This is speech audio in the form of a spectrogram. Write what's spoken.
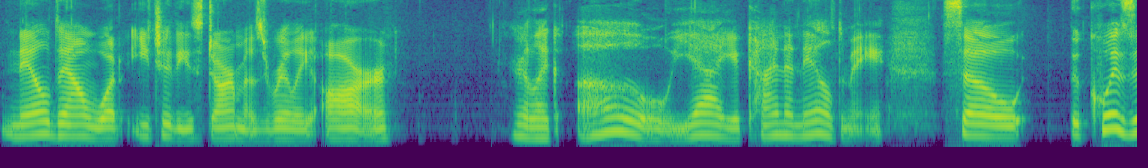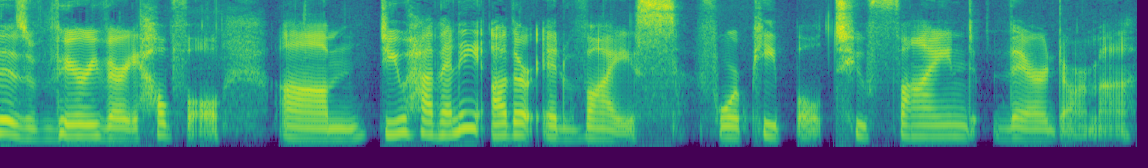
nail down what each of these dharmas really are, you're like, oh, yeah, you kind of nailed me. So the quiz is very, very helpful. Um, do you have any other advice for people to find their dharma?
